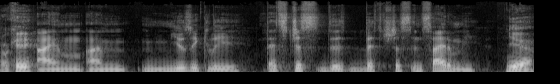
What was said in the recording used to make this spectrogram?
okay. I'm I'm musically that's just the, that's just inside of me Yeah.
